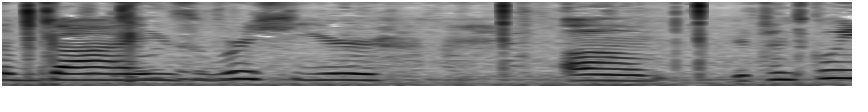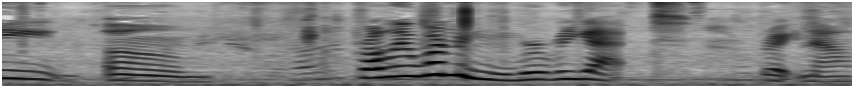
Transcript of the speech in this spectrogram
up guys? We're here. Um you're technically um probably wondering where we at right now.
